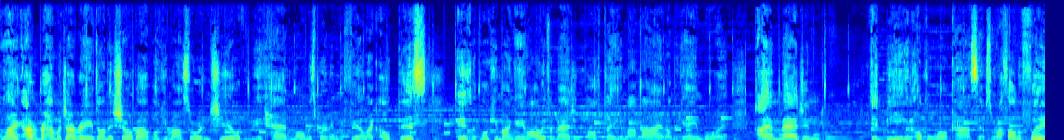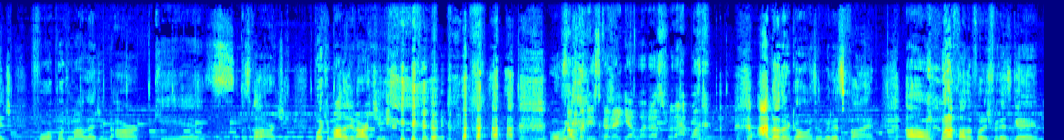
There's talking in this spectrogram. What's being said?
Like I remember how much I raved on this show about Pokemon Sword and Shield. It had moments where it made me feel like, oh, this is the Pokemon game I always imagined Paul playing in my mind on the Game Boy. I imagined it being an open world concept. So when I saw the footage for Pokemon Legend Arceus, let's call it Archie. Pokemon Legend Archie. when we, Somebody's gonna yell at us for that one. I know they're going to, but it's fine. Um, when I saw the footage for this game,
